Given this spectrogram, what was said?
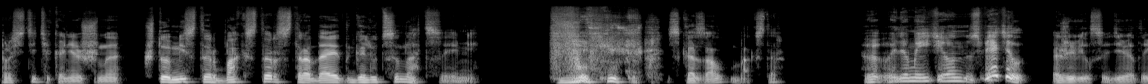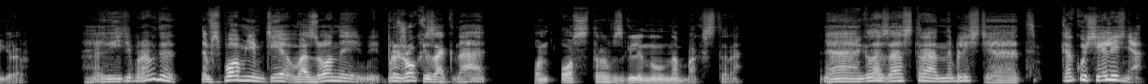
простите, конечно, что мистер Бакстер страдает галлюцинациями. — сказал Бакстер. — Вы думаете, он спятил? — оживился девятый граф. — Видите, правда? Вспомним те вазоны, прыжок из окна. Он остро взглянул на Бакстера. — Да, глаза странно блестят, как у селезня.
